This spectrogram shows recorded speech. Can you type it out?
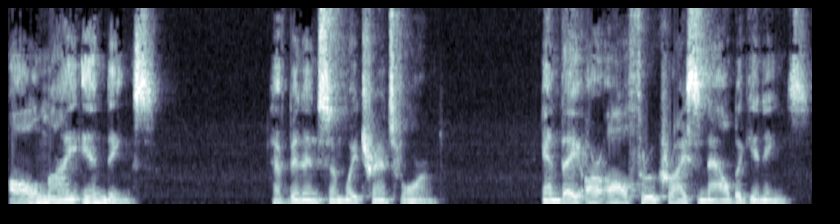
all my endings have been in some way transformed. And they are all through Christ's now beginnings.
